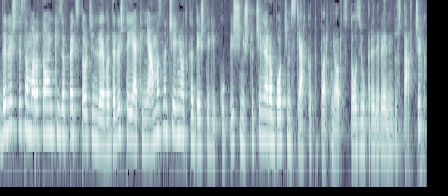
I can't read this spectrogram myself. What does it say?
Дали ще са маратонки за 500 лева, дали ще яки, няма значение откъде ще ги купиш, нищо, че не работим с тях като партньор, с този определен доставчик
